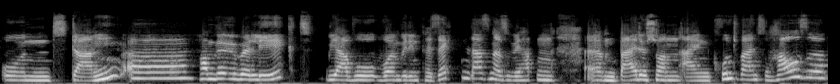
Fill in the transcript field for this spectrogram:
und dann äh, haben wir überlegt, ja, wo wollen wir den versekten lassen? Also wir hatten ähm, beide schon einen Grundwein zu Hause.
